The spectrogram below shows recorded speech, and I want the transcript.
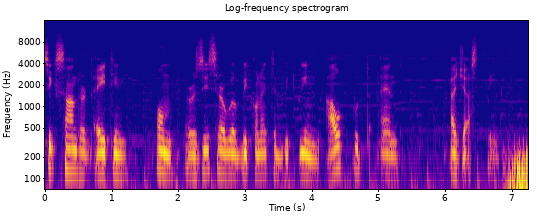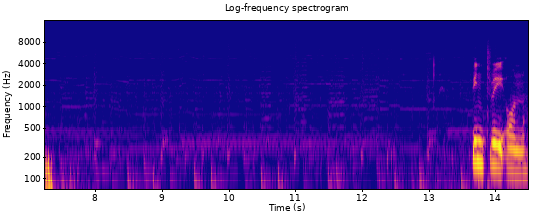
Six hundred eighteen ohm resistor will be connected between output and adjust pin. Pin 3 on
